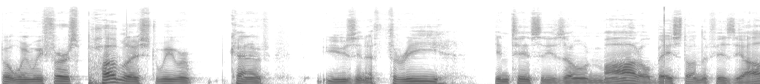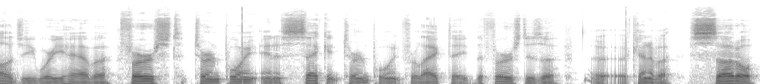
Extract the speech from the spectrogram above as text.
But when we first published, we were kind of using a three intensity zone model based on the physiology where you have a first turn point and a second turn point for lactate. The first is a, a, a, kind of a subtle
